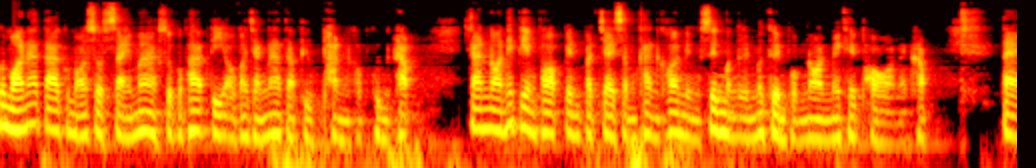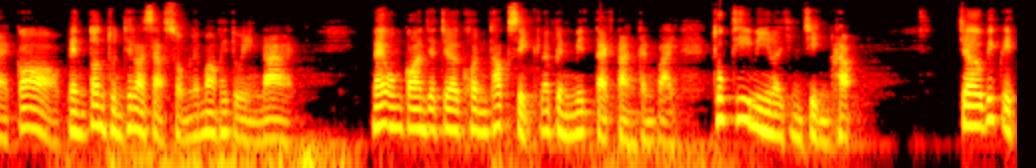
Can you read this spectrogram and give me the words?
คุณหมอหน้าตาคุณหมอสดใสมากสุขภาพดีออกมาจากหน้าตาผิวพรรณขอบคุณครับ การนอนให้เพียงพอเป็นปัจจัยสำคัญข้อหนึ่ง ซึ่งบังเอิญเมื่อคืนผมนอนไม่ค่อยพอนะครับ แต่ก็เป็นต้นทุนที่เราสะสมและมอบให้ตัวเองได้ ในองค์กรจะเจอคน toxic และเป็นมิตรแตกต่างกันไป ทุกที่มีเลยจริง ๆ ครับ เจอวิกฤต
